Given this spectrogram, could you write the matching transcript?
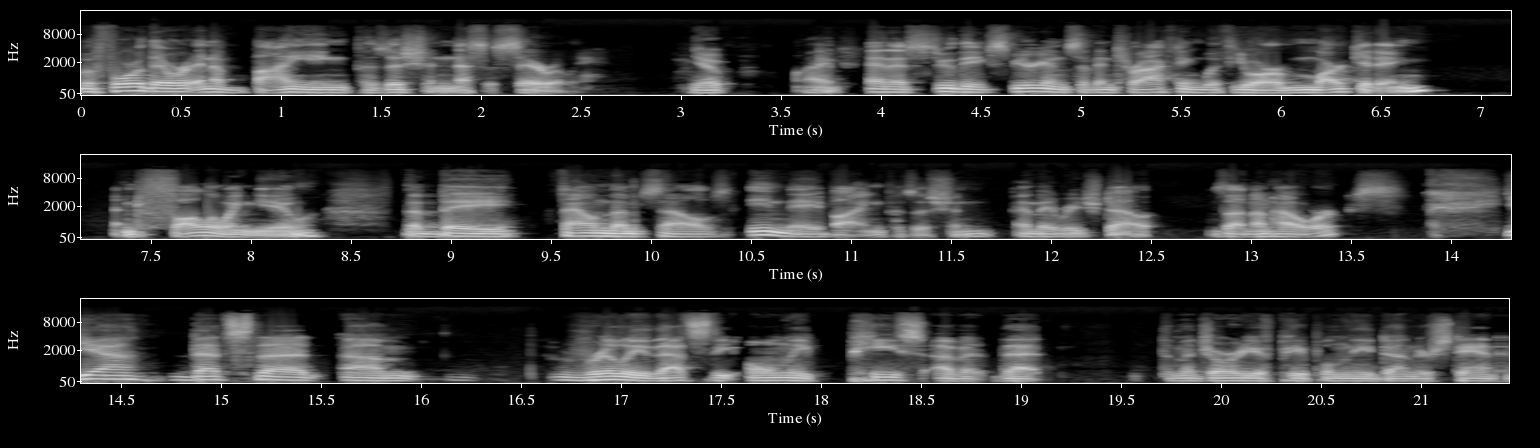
before they were in a buying position necessarily. Yep. Right. And it's through the experience of interacting with your marketing and following you that they found themselves in a buying position and they reached out. Is that not how it works? Yeah, that's the um, really that's the only piece of it that the majority of people need to understand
